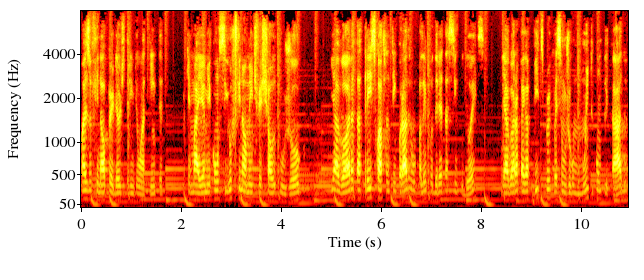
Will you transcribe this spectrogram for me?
mas no final perdeu de 31 a 30, porque Miami conseguiu finalmente fechar o jogo. E agora tá 3-4 na temporada, como eu falei, poderia estar tá 5-2. E agora pega Pittsburgh, vai ser um jogo muito complicado.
